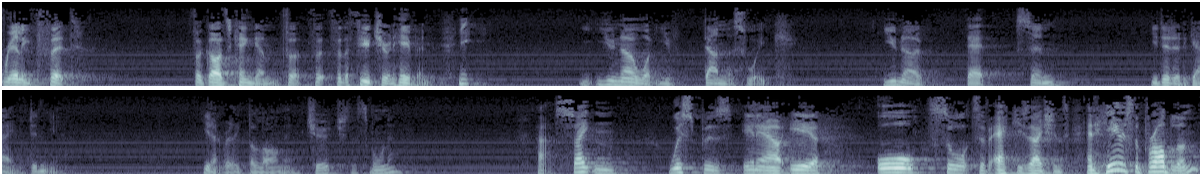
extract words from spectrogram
really fit for God's kingdom, for, for, for the future in heaven. You, you know what you've done this week. You know that sin. You did it again, didn't you? You don't really belong in church this morning. Uh, Satan whispers in our ear all sorts of accusations. And here's the problem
